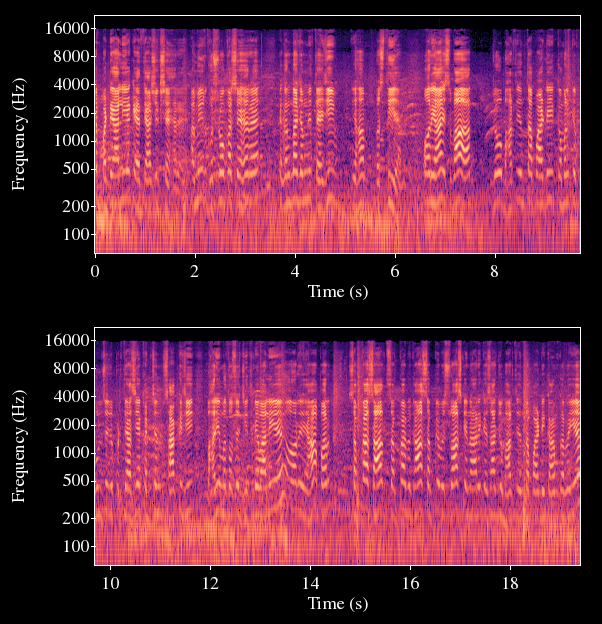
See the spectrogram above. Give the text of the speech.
पटियाली एक ऐतिहासिक शहर है। अमीर खुसरो का शहर है। गंगा जमनी तहजीब यहाँ बसती है। और यहाँ इस बार जो भारतीय जनता पार्टी कमल के फूल से जो प्रत्याशी है कंचन साक्य जी भारी मतों से जीतने वाली है और यहाँ पर सबका साथ, सबका विकास, सबके विश्वास के नारे के साथ जो भारतीय जनता पार्टी काम कर रही है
